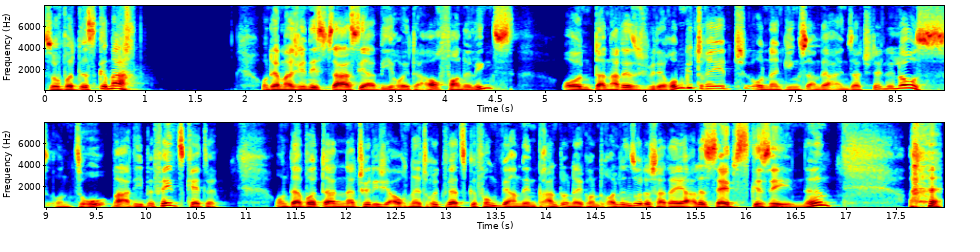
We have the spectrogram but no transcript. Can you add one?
So wird es gemacht. Und der Maschinist saß ja wie heute auch vorne links. Und dann hat er sich wieder rumgedreht und dann ging es an der Einsatzstelle los. Und so war die Befehlskette. Und da wird dann natürlich auch nicht rückwärts gefunkt. Wir haben den Brand unter Kontrolle und so. Das hat er ja alles selbst gesehen. Ne?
